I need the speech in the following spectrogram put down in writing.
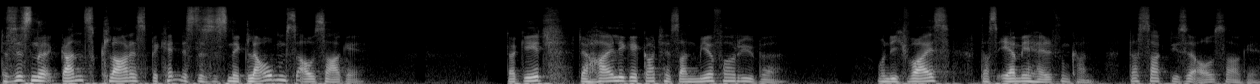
Das ist ein ganz klares Bekenntnis, das ist eine Glaubensaussage. Da geht der Heilige Gottes an mir vorüber und ich weiß, dass er mir helfen kann. Das sagt diese Aussage.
